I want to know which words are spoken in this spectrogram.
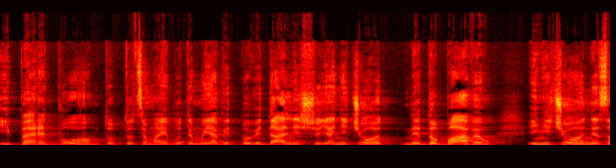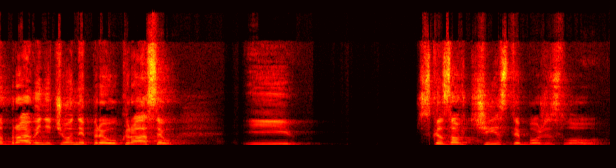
І перед Богом, тобто це має бути моя відповідальність, що я нічого не добавив, і нічого не забрав, і нічого не приукрасив, і сказав чисте Боже Слово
